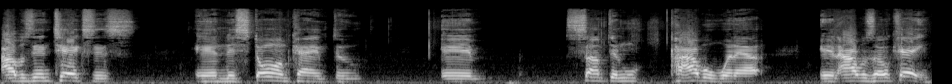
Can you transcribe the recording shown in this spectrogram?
I was in Texas and this storm came through and something power went out and I was okay.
